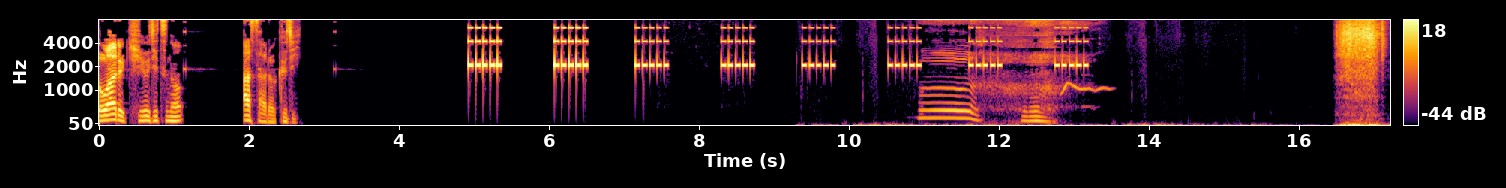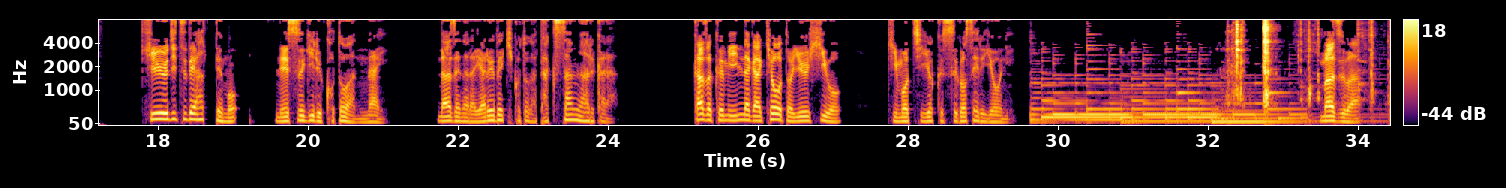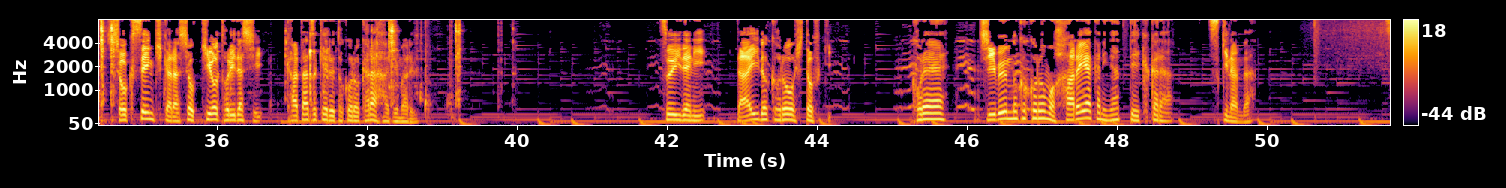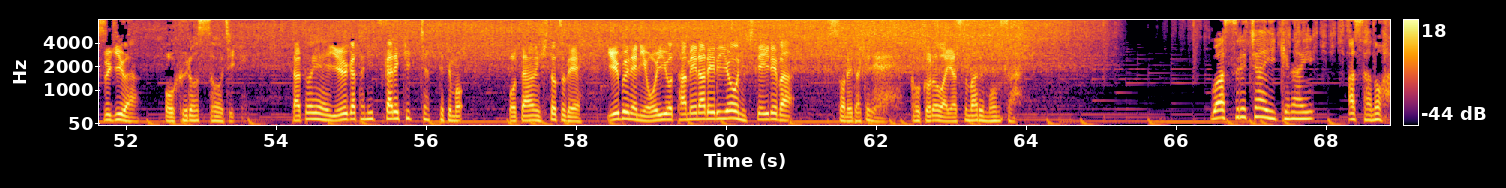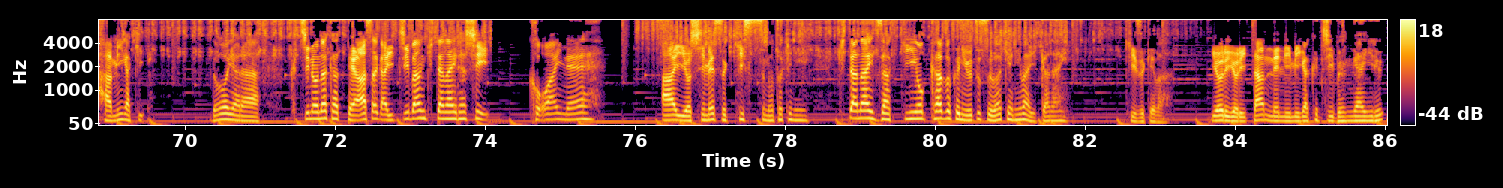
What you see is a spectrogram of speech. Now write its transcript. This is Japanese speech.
とある休日の朝6時。休日であっても寝すぎることはない。なぜならやるべきことがたくさんあるから。家族みんなが今日という日を気持ちよく過ごせるように。まずは食洗機から食器を取り出し片付けるところから始まる。ついでに台所を一拭き。これ自分の心も晴れやかになっていくから好きなんだ。次はお風呂掃除。たとえ夕方に疲れ切っちゃっててもボタン一つで湯船にお湯をためられるようにしていればそれだけで。心は休まるもんさ。忘れちゃいけない朝の歯磨き。どうやら口の中って朝が一番汚いらしい。怖いね。愛を示すキッスの時に汚い雑菌を家族に移すわけにはいかない。気づけば夜より丹念に磨く自分がいる。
